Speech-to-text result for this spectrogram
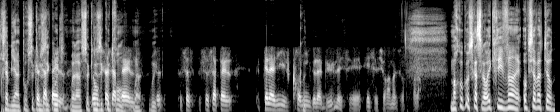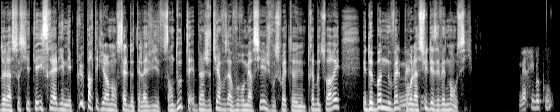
Très bien. Pour ceux qui nous écoutent, voilà, ceux qui nous écouteront. Ça s'appelle Tel Aviv Chronique de la bulle et c'est sur Amazon. Voilà. Marco Koskas, alors écrivain et observateur de la société israélienne et plus particulièrement celle de Tel Aviv sans doute, eh ben, je tiens à vous, à vous remercier. Je vous souhaite une très bonne soirée et de bonnes nouvelles pour la suite des événements aussi. Merci beaucoup.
